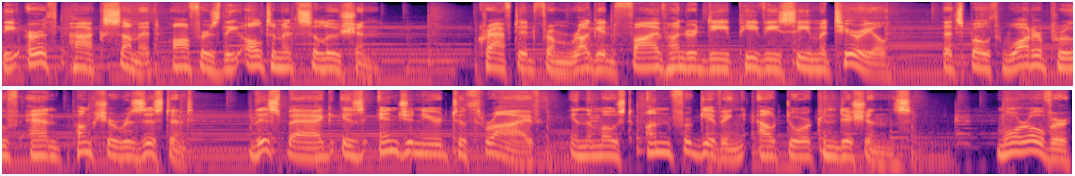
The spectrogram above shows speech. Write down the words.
the Earth Pak Summit offers the ultimate solution. Crafted from rugged 500D PVC material that's both waterproof and puncture-resistant, this bag is engineered to thrive in the most unforgiving outdoor conditions. Moreover,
